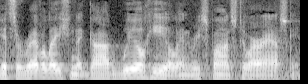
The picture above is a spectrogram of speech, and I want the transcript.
It's a revelation that God will heal in response to our asking.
